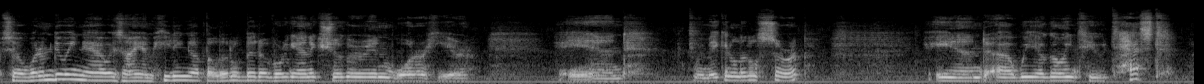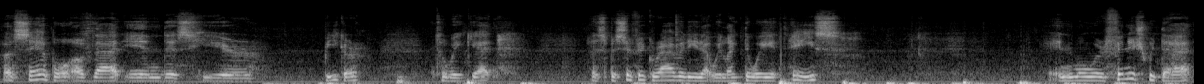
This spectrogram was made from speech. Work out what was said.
so what I'm doing now is I am heating up a little bit of organic sugar in water here. And we're making a little syrup. And uh, we are going to test a sample of that in this here beaker till we get a specific gravity that we like the way it tastes. And when we're finished with that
